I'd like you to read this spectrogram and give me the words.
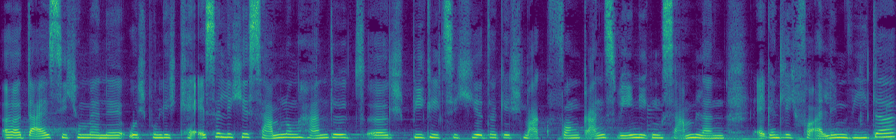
Äh, da es sich um eine ursprünglich kaiserliche Sammlung handelt, äh, spiegelt sich hier der Geschmack von ganz wenigen Sammlern eigentlich vor allem wieder.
